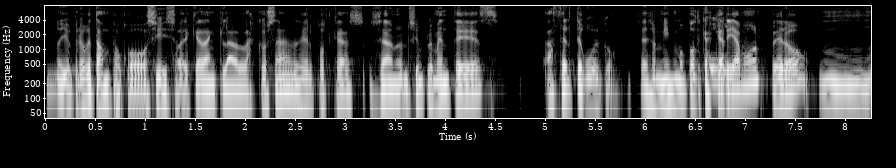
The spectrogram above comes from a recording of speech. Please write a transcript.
No, yo creo que tampoco, si quedan claras las cosas del podcast, o sea, simplemente es hacerte hueco. O sea, es el mismo podcast que haríamos, pero mm,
